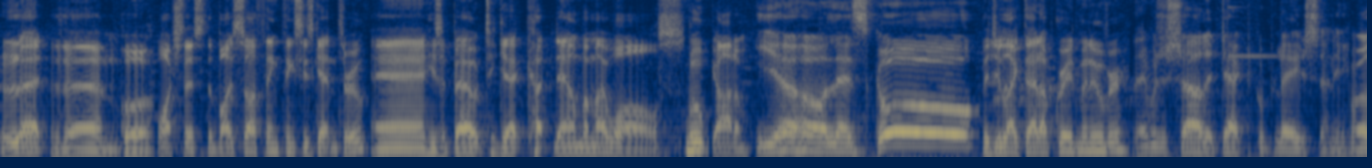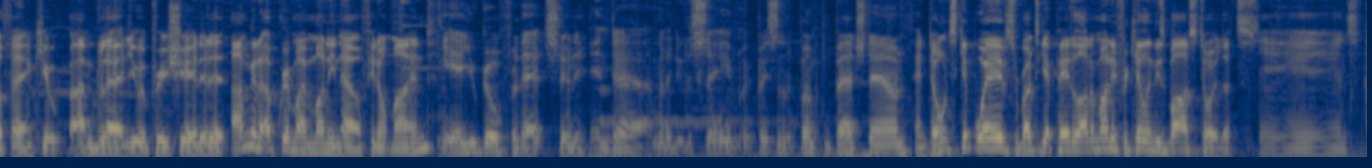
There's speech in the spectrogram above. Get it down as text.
let them hook. Watch this. The buzzsaw thing thinks he's getting through, and he's about to get cut down by my walls. Boop, got him. Yo, let's go. Did you like that upgrade maneuver? That was a solid tactical play, Sunny. Well, thank you. I'm glad you appreciated it. I'm gonna upgrade my money now, if you don't mind. Yeah, you go for that, Sunny. And uh, I'm gonna do the same. Let me place another pumpkin patch down. And don't skip waves. We're about to get paid a lot of money for killing these boss toilets. And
